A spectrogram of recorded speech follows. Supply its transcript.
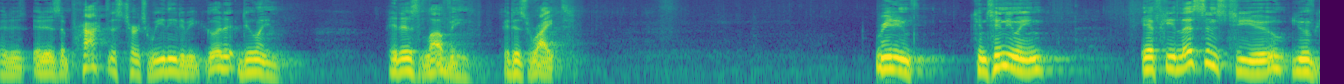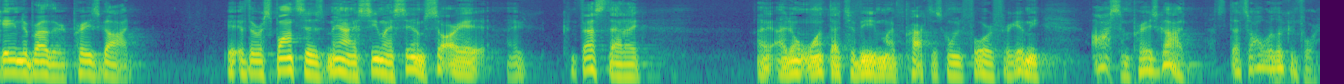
It is, it is a practice, church, we need to be good at doing. It is loving, it is right. Reading, continuing, if he listens to you, you have gained a brother. Praise God. If the response is, man, I see my sin, I'm sorry, I, I confess that, I, I, I, don't want that to be my practice going forward, forgive me. Awesome, praise God. That's, that's all we're looking for.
